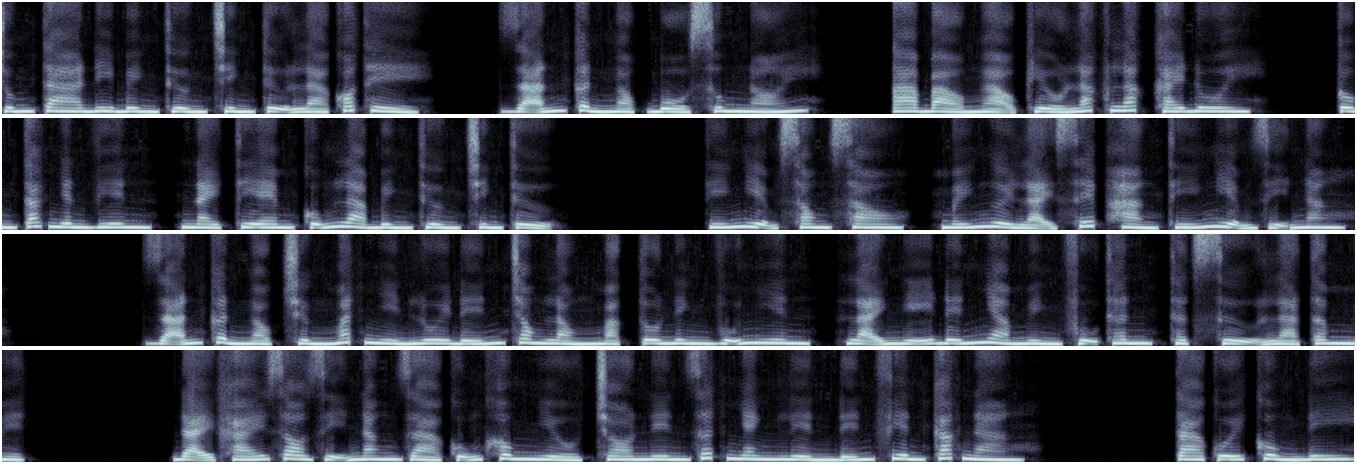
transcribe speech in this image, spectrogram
Chúng ta đi bình thường trình tự là có thể. Giãn Cần Ngọc bổ sung nói. A Bảo ngạo kiều lắc lắc cái đuôi. Công tác nhân viên, này thì em cũng là bình thường trình tự. Thí nghiệm xong sau, mấy người lại xếp hàng thí nghiệm dị năng. Giãn Cần Ngọc chừng mắt nhìn lui đến trong lòng Mạc Tô Ninh Vũ Nhiên, lại nghĩ đến nhà mình phụ thân, thật sự là tâm mệt. Đại khái do dị năng giả cũng không nhiều cho nên rất nhanh liền đến phiên các nàng. Ta cuối cùng đi,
